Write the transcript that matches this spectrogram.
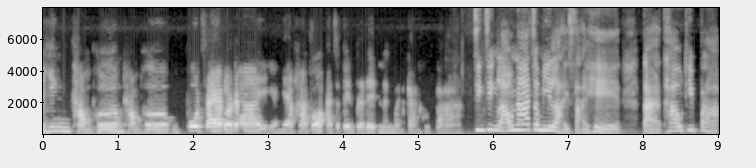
็ยิ่งทำเพิ่มทำเพิ่ม พูดแทรกแล้วได้อย่างเงี้ยค่ะ ก็อาจจะเป็นประเด็นหนึ่งเหมือนกันคุณปลา จริง ๆ แล้วน่าจะมีหลายสาเหตุ แต่เท่าที่ปลา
